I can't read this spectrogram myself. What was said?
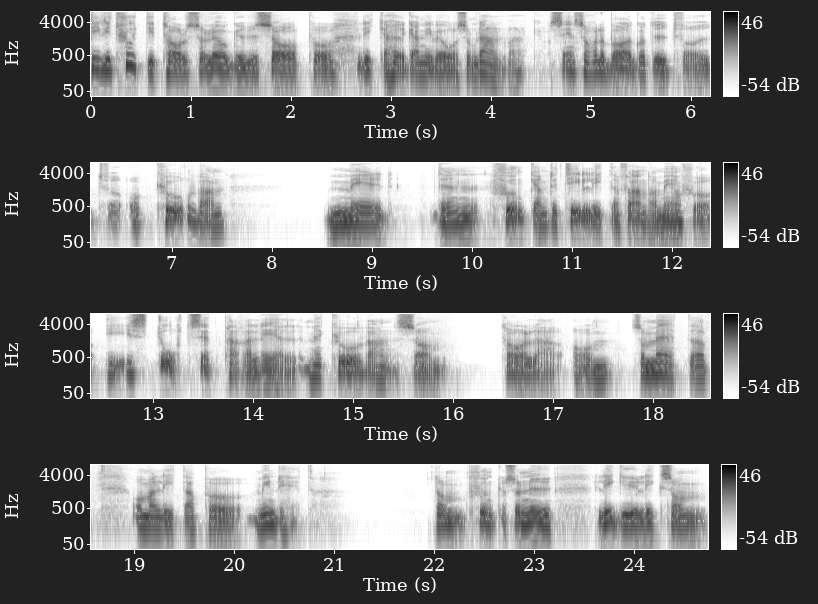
tidigt 70-tal så låg USA på lika höga nivåer som Danmark. Sen så har det bara gått utför och utför och kurvan med den sjunkande tilliten för andra människor är i stort sett parallell med kurvan som talar om, som mäter om man litar på myndigheterna. De sjunker, så nu ligger ju liksom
